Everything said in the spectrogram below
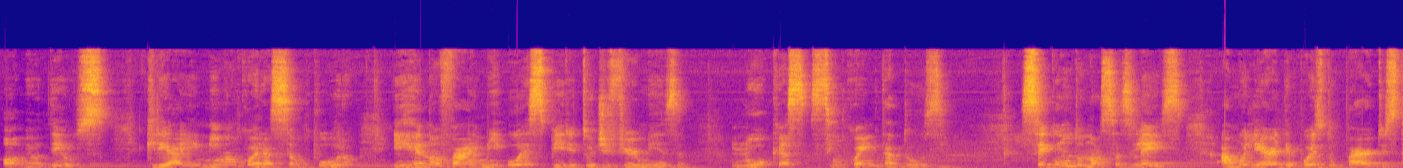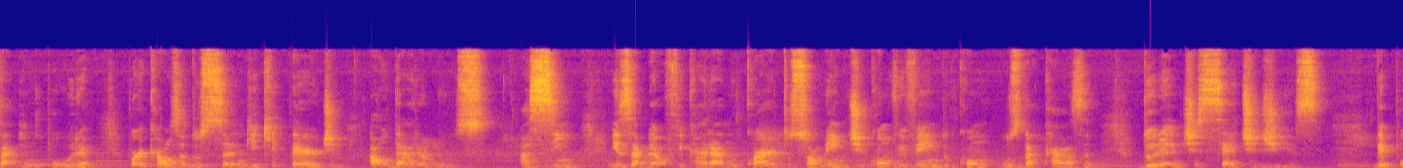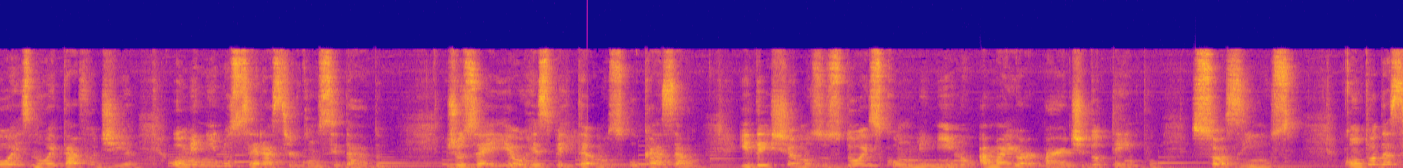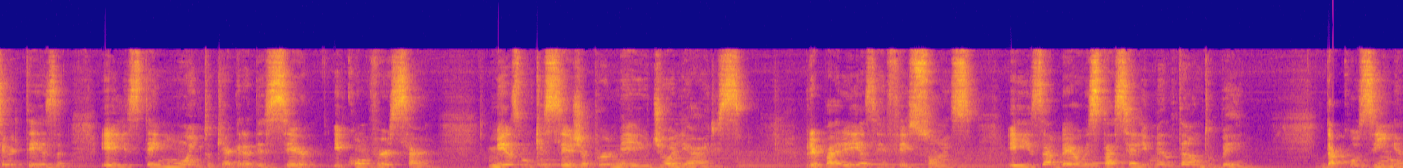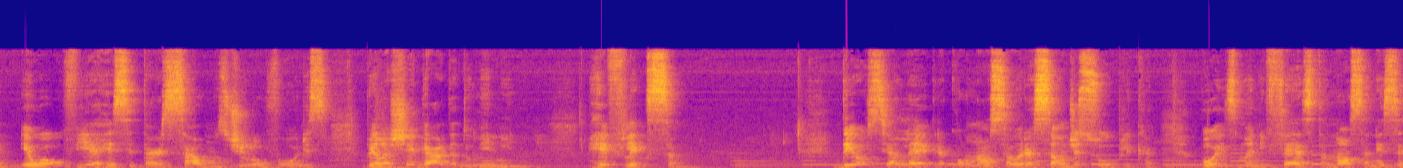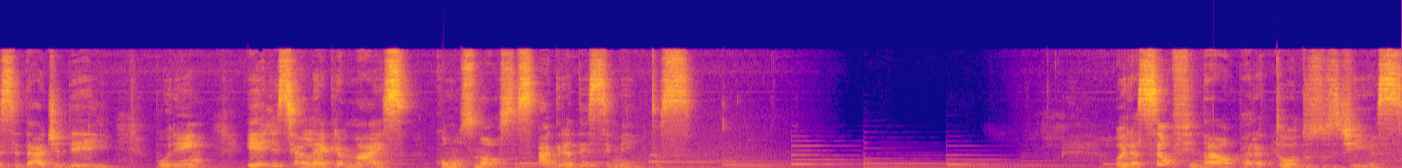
Ó meu Deus, criai em mim um coração puro e renovai-me o espírito de firmeza. Lucas 50, 12. Segundo nossas leis, a mulher depois do parto está impura por causa do sangue que perde ao dar à luz. Assim, Isabel ficará no quarto somente convivendo com os da casa durante sete dias. Depois, no oitavo dia, o menino será circuncidado. José e eu respeitamos o casal e deixamos os dois com o menino a maior parte do tempo sozinhos. Com toda certeza, eles têm muito que agradecer e conversar, mesmo que seja por meio de olhares. Preparei as refeições e Isabel está se alimentando bem. Da cozinha, eu a ouvia recitar salmos de louvores pela chegada do menino. Reflexão. Deus se alegra com nossa oração de súplica, pois manifesta nossa necessidade dele. Porém, ele se alegra mais com os nossos agradecimentos. Oração final para todos os dias.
